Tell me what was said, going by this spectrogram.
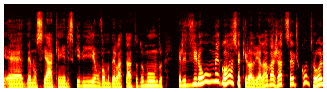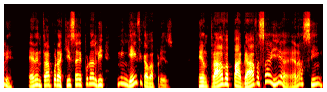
é, denunciar quem eles queriam, vamos delatar todo mundo. Ele virou um negócio aquilo ali. A Lava Jato saiu de controle. Era entrar por aqui, sair por ali. Ninguém ficava preso. Entrava, pagava, saía. Era assim.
